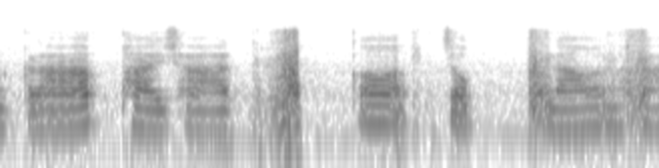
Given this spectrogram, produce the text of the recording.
ำกราฟพายชาร์ตก็จบแล้วนะคะ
